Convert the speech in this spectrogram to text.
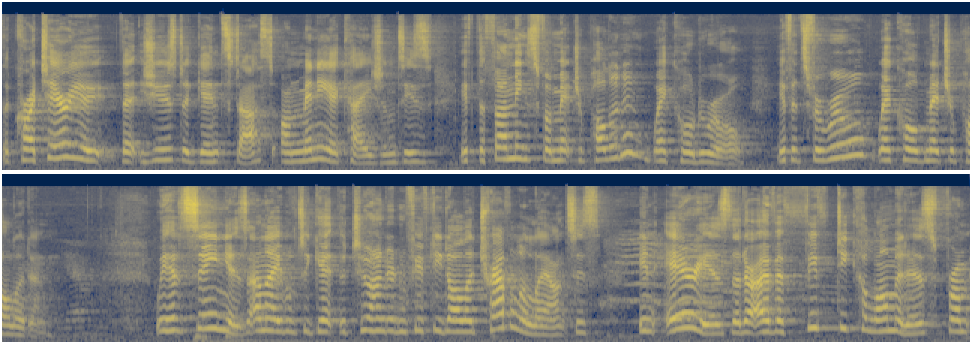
The criteria that is used against us on many occasions is if the funding's for metropolitan, we're called rural. If it's for rural, we're called metropolitan. We have seniors unable to get the $250 travel allowances in areas that are over 50 kilometres from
